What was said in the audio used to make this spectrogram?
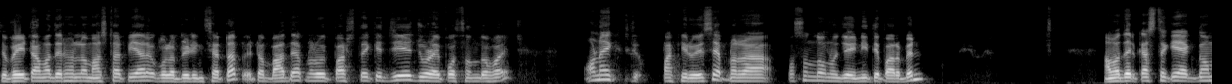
তবে এটা আমাদের হলো মাস্টার পেয়ার ওগুলো ব্রিডিং সেট এটা বাদে আপনার ওই পাশ থেকে যে জোড়ায় পছন্দ হয়, অনেক পাখি রয়েছে, আপনারা পছন্দ অনুযায়ী নিতে পারবেন। আমাদের কাছ থেকে একদম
